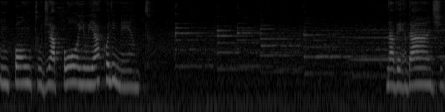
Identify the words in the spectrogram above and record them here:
um ponto de apoio e acolhimento. Na verdade,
